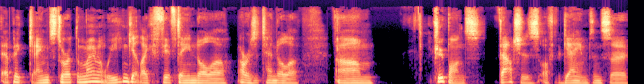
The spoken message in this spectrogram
Epic Game Store at the moment where you can get like fifteen dollar or is it ten dollar um coupons vouchers off the games, and so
